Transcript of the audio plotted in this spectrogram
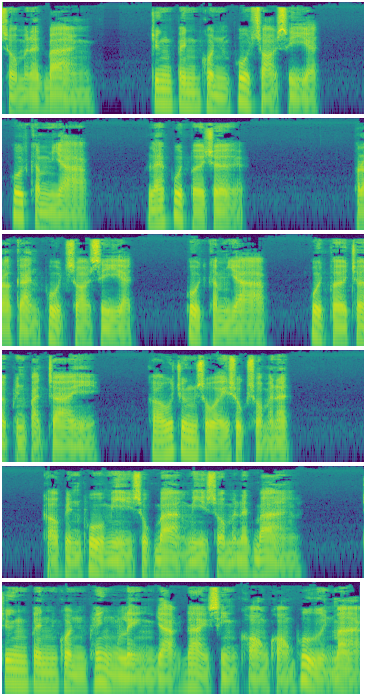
โสมนัสบ้าง จึงเป็นคนพูดส่อเสียด พูดคำหยาบ และพูดเพ้อเจ้อเพราะการพูดส่อเสียด พูดคำหยาบ พูดเพ้อเจ้อเป็นปัจจัย เขาจึงสวยสุขสมนัสเขาเป็นผู้มีสุขบ้างมีสมนัสบ้างจจึงเป็นคนเพ่งเล็งอยากได้สิ่งของของผู้อื่นมาก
